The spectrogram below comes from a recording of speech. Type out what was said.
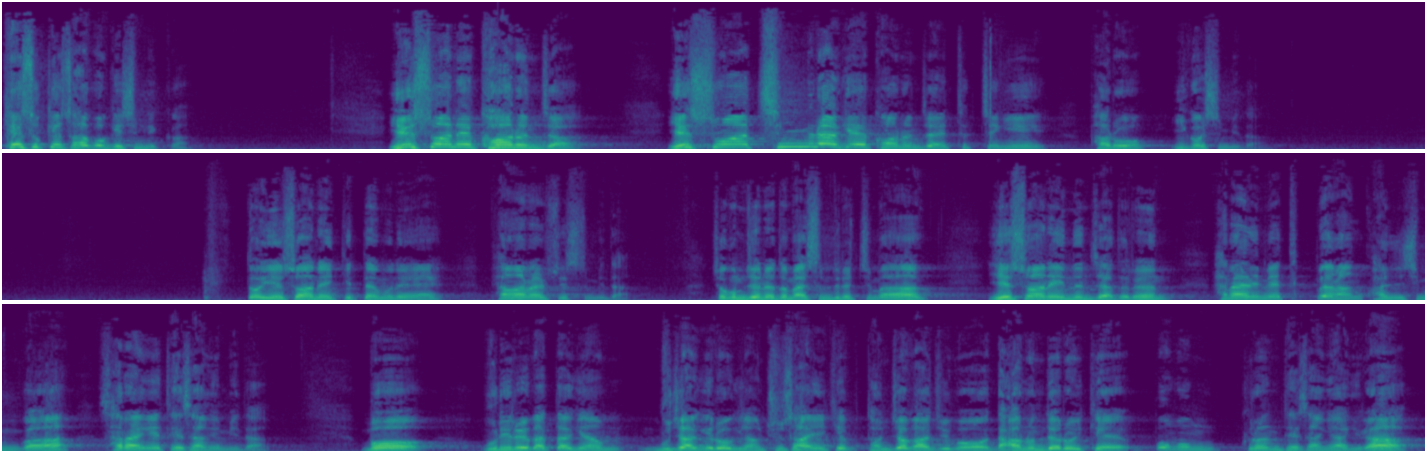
계속해서 하고 계십니까? 예수 안에 거하는 자, 예수와 친밀하게 거하는 자의 특징이 바로 이것입니다. 또 예수 안에 있기 때문에 평안할 수 있습니다. 조금 전에도 말씀드렸지만 예수 안에 있는 자들은 하나님의 특별한 관심과 사랑의 대상입니다. 뭐 우리를 갖다 그냥 무작위로 그냥 주사에 이렇게 던져가지고 나눈 대로 이렇게 뽑은 그런 대상이 아니라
